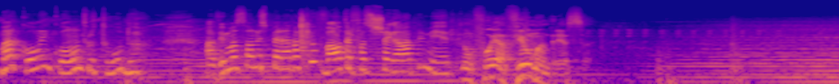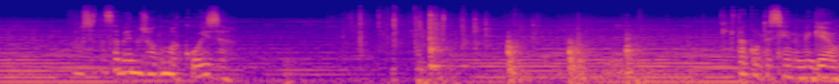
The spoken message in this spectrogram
Marcou o encontro, tudo. A Vilma só não esperava que o Walter fosse chegar lá primeiro. Não foi a Vilma, Andressa. Você tá sabendo de alguma coisa? O que, que tá acontecendo, Miguel?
